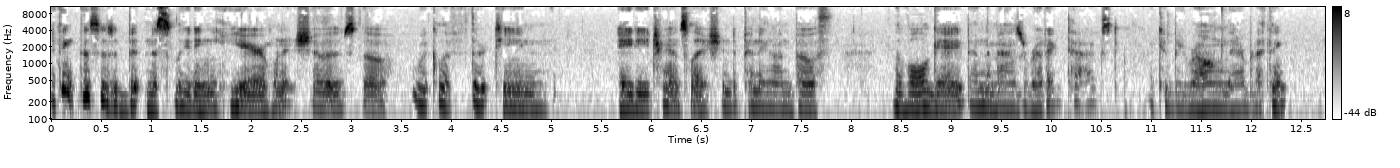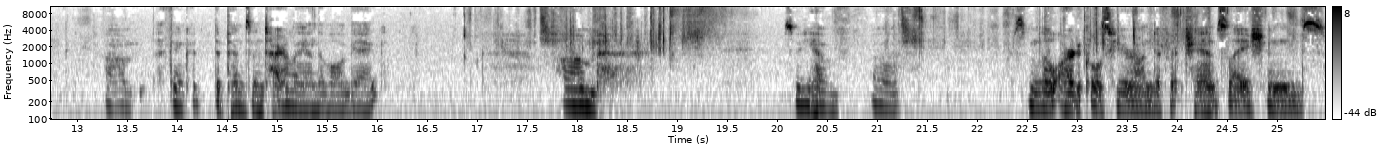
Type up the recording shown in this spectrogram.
I think this is a bit misleading here when it shows the Wycliffe 1380 translation, depending on both the Vulgate and the Masoretic text. I could be wrong there, but I think um, I think it depends entirely on the Vulgate. Um, so you have uh, some little articles here on different translations,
